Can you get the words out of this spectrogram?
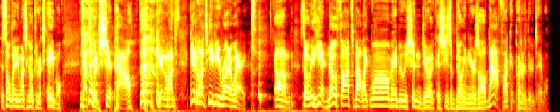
this old lady wants to go through a table. That's good shit, pal. Like, get it on, get it on TV right away." Um, so he had no thoughts about like, well, maybe we shouldn't do it because she's a billion years old. Nah, fuck it, put her through the table.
